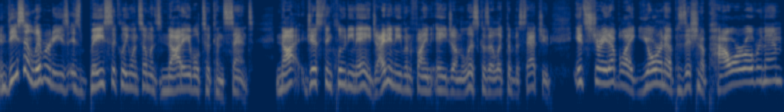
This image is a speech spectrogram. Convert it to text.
Indecent Liberties is basically when someone's not able to consent. Not just including age. I didn't even find age on the list because I looked up the statute. It's straight up like you're in a position of power over them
